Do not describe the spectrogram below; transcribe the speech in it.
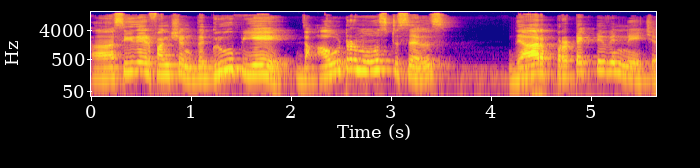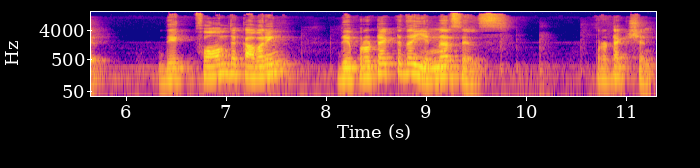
uh, see their function. The group A, the outermost cells, they are protective in nature. They form the covering, they protect the inner cells. Protection.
